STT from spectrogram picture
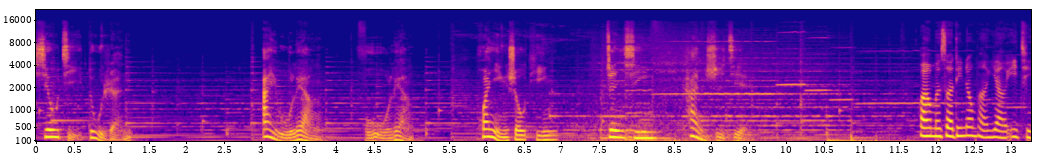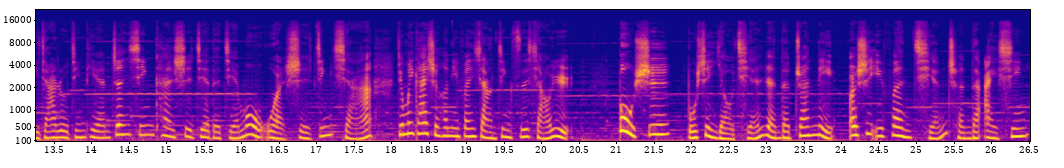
修己度人，爱无量，福无量。欢迎收听真心看世界，欢迎我们所有听众朋友一起加入今天真心看世界的节目。我是金霞。节目一开始和你分享静思小语：布施不是有钱人的专利，而是一份虔诚的爱心。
